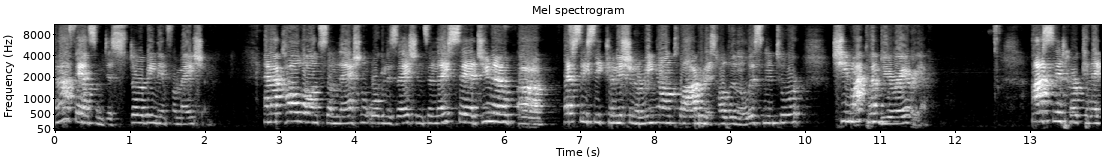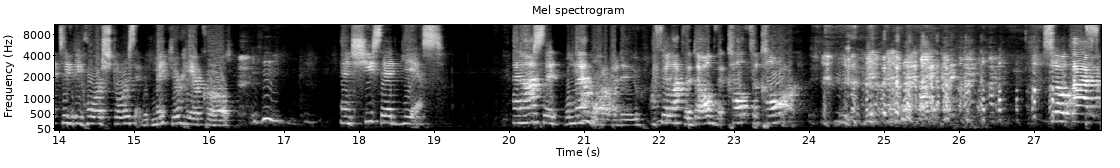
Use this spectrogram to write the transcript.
And I found some disturbing information. And I called on some national organizations, and they said, you know, uh, FCC Commissioner Mignon Clyburn is holding a listening tour. She might come to your area. I sent her connectivity horror stories that would make your hair curl. and she said yes. And I said, Well, now what do I do? I feel like the dog that caught the car. so I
